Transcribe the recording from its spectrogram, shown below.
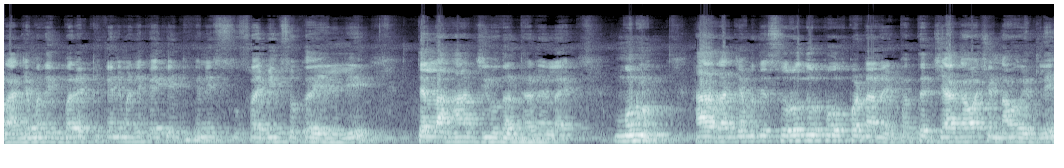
राज्यामध्ये बऱ्याच ठिकाणी म्हणजे काही काही ठिकाणी सोयाबीन सुक गेलेली त्याला हा जीवदान ठरलेला आहे. म्हणून हा राज्यामध्ये सर्वदूर पाऊस पडणार नाही. फक्त ज्या गावाचे नाव घेतले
